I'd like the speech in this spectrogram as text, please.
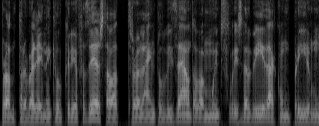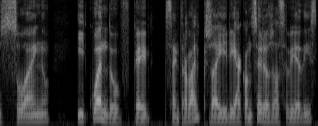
pronto, trabalhei naquilo que queria fazer, estava a trabalhar em televisão, estava muito feliz da vida, a cumprir um sonho. E quando fiquei sem trabalho, que já iria acontecer, eu já sabia disso,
